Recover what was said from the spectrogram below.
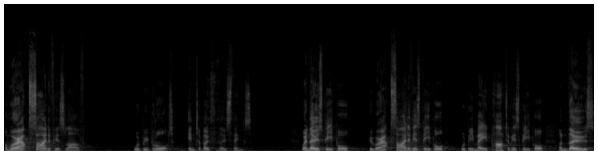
and were outside of his love would be brought into both of those things. When those people who were outside of his people would be made part of his people, and those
